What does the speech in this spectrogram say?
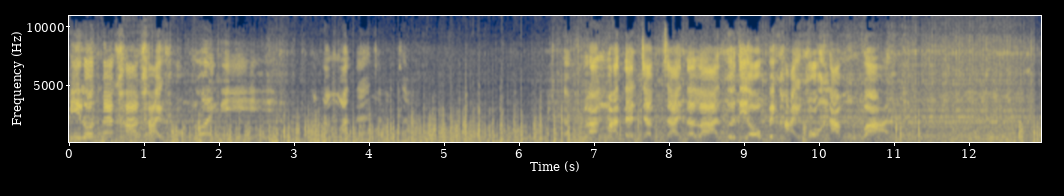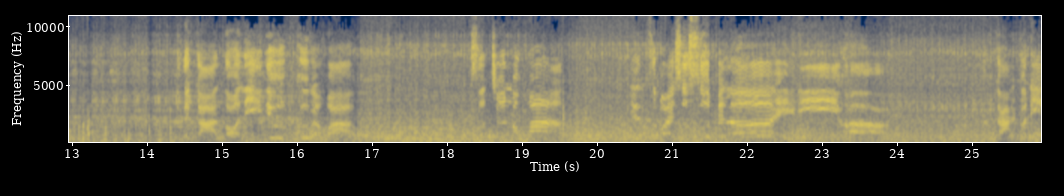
มีรถแม่ค้าขายของด้วยนี่กำลังมาแต่จับจ่ายกำลังมาแต่จับจ่ายตลาดเพื่อที่ออกไปขายของหน้าหมู่บ้าน บรรยาศตอนนี้คือคือแบบว่า สดชื่นมากๆเย็นสบายสุดๆไปเลย นี่ค่ะอากาศก็ดี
